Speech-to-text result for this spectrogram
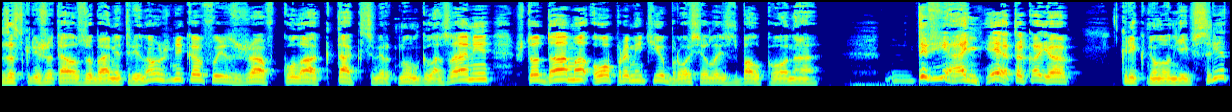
заскрежетал зубами треножников и, сжав кулак, так сверкнул глазами, что дама опрометью бросилась с балкона. — Дрянь этакая! — крикнул он ей вслед,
